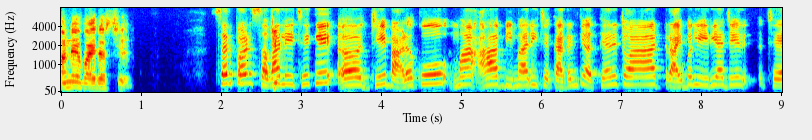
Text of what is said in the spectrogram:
અને વાયરસ છે. સર પણ સવાલ એ છે કે જે બાળકોમાં આ બીમારી છે કારણ કે અત્યારે તો આ ટ્રાઇબલ એરિયા જે છે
